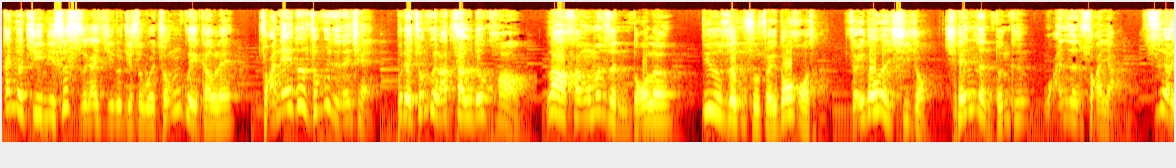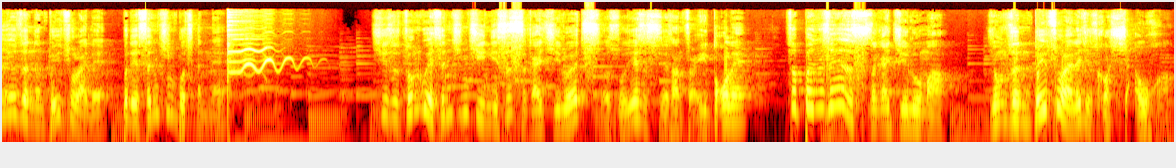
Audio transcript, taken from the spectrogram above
感觉吉尼斯世界纪录就是为中国搞的，赚的都是中国人的钱，不得中国那早都垮。哪喊我们人多了？比如人数最多合唱，最多人洗脚，千人蹲坑，万人刷牙，只要有人能堆出来的，不得申请不成的。其实中国申请吉尼斯世界纪录的次数也是世界上最多的，这本身也是世界纪录嘛。用人堆出来的就是个笑话，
